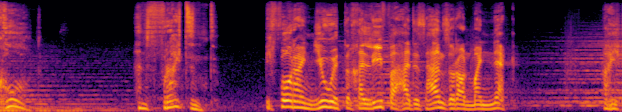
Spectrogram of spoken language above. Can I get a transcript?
Cold and frightened. Before I knew it, the Khalifa had his hands around my neck. I...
